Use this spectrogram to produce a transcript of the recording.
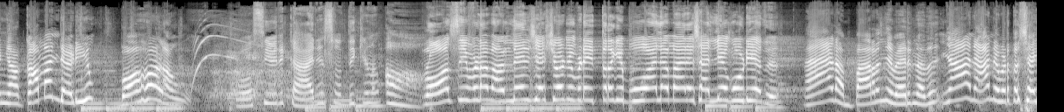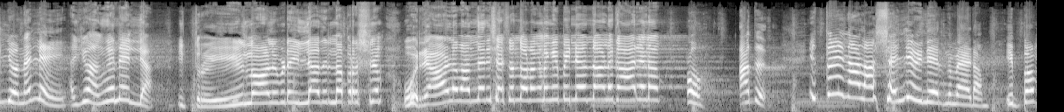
ഇറങ്ങിയ കമന്റ് അടിയും ബഹളവും. റോസി ഒരു കാര്യം ശ്രദ്ധിക്കണം. റോസി ഇവിടെ വന്നതിന് ശേഷമാണ് ഇവിടെ ഇത്രയ്ക്ക് പൂവാലമാരെ ശല്യം കൂടിയത്. മാഡം പറഞ്ഞു വരുന്നത് ഞാനാണ് ഇവിടുത്തെ ശല്യം എന്നല്ലേ അയ്യോ അങ്ങനെയല്ല. ഇത്രയും നാൾ ഇവിടെ ഇല്ലാതിരുന്ന പ്രശ്നം ഒരാൾ വന്നതിന് ശേഷം തുടങ്ങണമെങ്കിൽ പിന്നെ എന്താണ് കാരണം? ഓ അത്. ഇത്രയും നാൾ ആ ശല്യം ഇല്ലായിരുന്നു മാഡം. ഇപ്പം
